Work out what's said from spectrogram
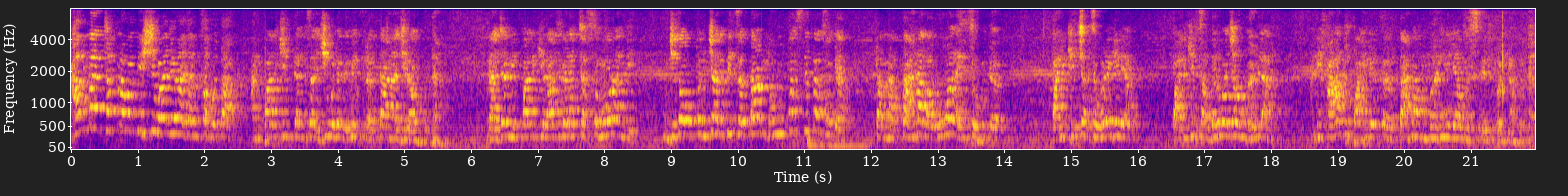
खांदा छत्रपती शिवाजी राजांचा होता आणि पालखीत त्यांचा जीवलग मित्र तानाजीराव होता. राजांनी पालखी राजगडाच्या समोर आणली जिजाऊ पंचायतीचं ताण घेऊन उपस्थितच होत्या. त्यांना तानाला ओवाळायचं होतं. पालखीच्या जवळ गेल्या. पालखीचा दरवाजा उघडला आणि आत पाहिलं तर ताना मरलेल्या अवस्थेत पडला होता.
